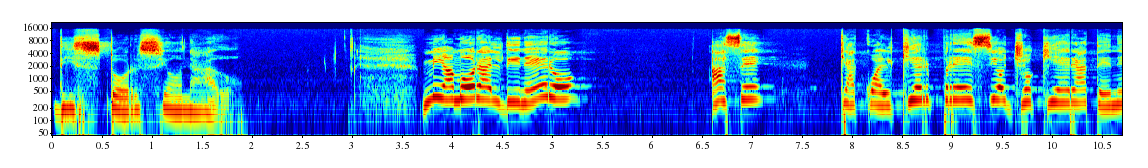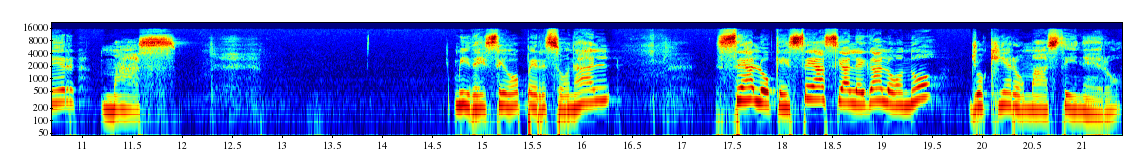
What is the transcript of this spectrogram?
distorsionado. Mi amor al dinero hace que a cualquier precio yo quiera tener más. Mi deseo personal, sea lo que sea, sea legal o no, yo quiero más dinero.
